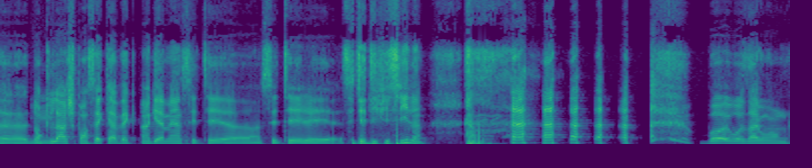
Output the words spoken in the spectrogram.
Euh, donc mm. là, je pensais qu'avec un gamin, c'était euh, c'était c'était difficile. Boy was I wrong.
